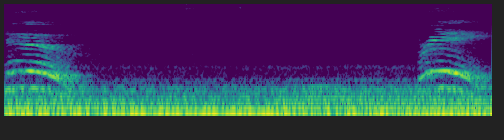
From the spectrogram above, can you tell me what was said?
two, three,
